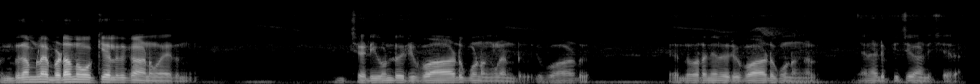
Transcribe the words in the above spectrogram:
മുൻപ് നമ്മൾ എവിടെ നോക്കിയാലും ഇത് കാണുമായിരുന്നു. ഈ ചെടി കൊണ്ട് ഒരുപാട് ഗുണങ്ങളുണ്ട്. ഒരുപാട് എന്ന് പറഞ്ഞാൽ ഒരുപാട് ഗുണങ്ങൾ ഞാൻ അടുപ്പിച്ച് കാണിച്ചു തരാം.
